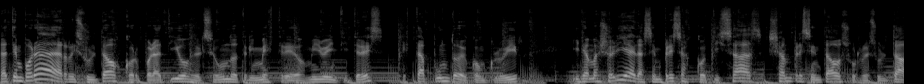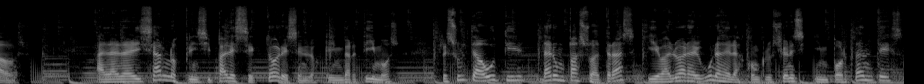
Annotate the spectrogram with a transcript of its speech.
La temporada de resultados corporativos del segundo trimestre de 2023 está a punto de concluir y la mayoría de las empresas cotizadas ya han presentado sus resultados. Al analizar los principales sectores en los que invertimos, resulta útil dar un paso atrás y evaluar algunas de las conclusiones importantes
